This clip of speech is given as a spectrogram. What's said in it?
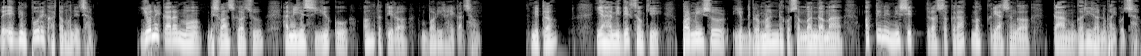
र एक दिन पूरै खत्तम हुनेछ। यो नै कारण म विश्वास गर्छु हामी यस युगको अन्ततिर बढ़िरहेका छौं। मित्र यहाँ हामी देख्छौ कि परमेश्वर यो ब्रह्माण्डको सम्बन्धमा अति नै निश्चित र सकारात्मक क्रियासँग काम गरिरहनु भएको छ।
